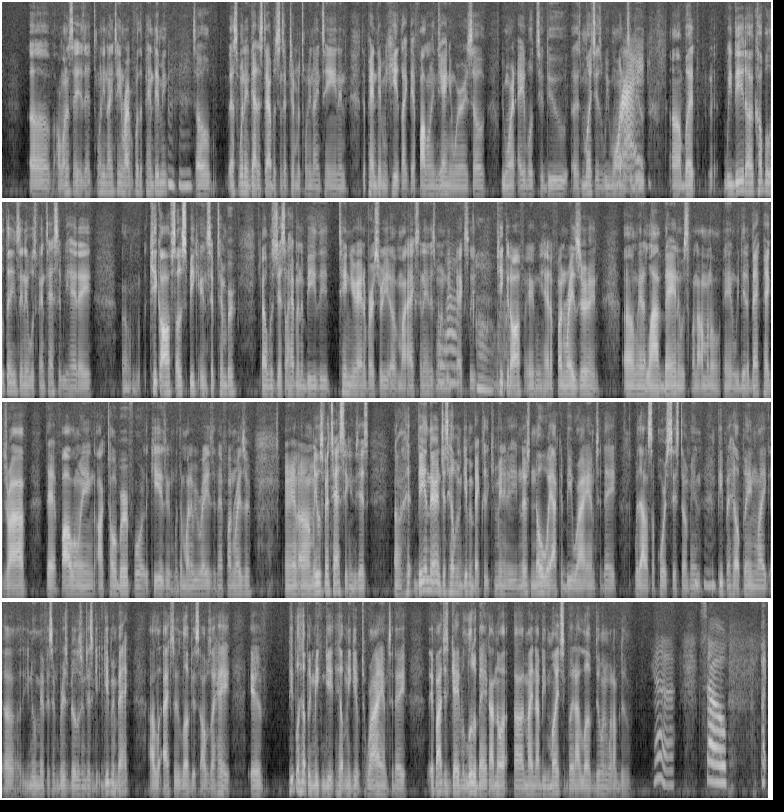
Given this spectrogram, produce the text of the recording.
of I want to say is that 2019, right before the pandemic. So that's when it got established in September 2019, and the pandemic hit like that following January. So we weren't able to do as much as we wanted to do. Uh, but we did a couple of things, and it was fantastic. We had a um, kickoff, so to speak, in September. Uh, was just so happened to be the 10 year anniversary of my accident is when wow. we actually Oh, kicked it off, and we had a fundraiser and um, we had a live band. It was phenomenal, and we did a backpack drive that following October for the kids and with the money we raised in that fundraiser, and um, it was fantastic and just. Uh, being there and just helping giving back to the community. And there's no way i could be where i am today without a support system and people helping like uh, you know memphis and bridge builders and just gi- giving back. I actually loved it. So i was like hey if people helping me can get help me get to where i am today if i just gave a little back i know uh, it might not be much but i love doing what i'm doing Yeah. So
